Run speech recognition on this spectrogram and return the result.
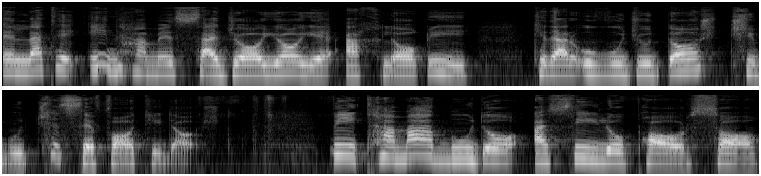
علت این همه سجایای اخلاقی که در او وجود داشت چی بود؟ چه صفاتی داشت؟ بی بود و اصیل و پارسا.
